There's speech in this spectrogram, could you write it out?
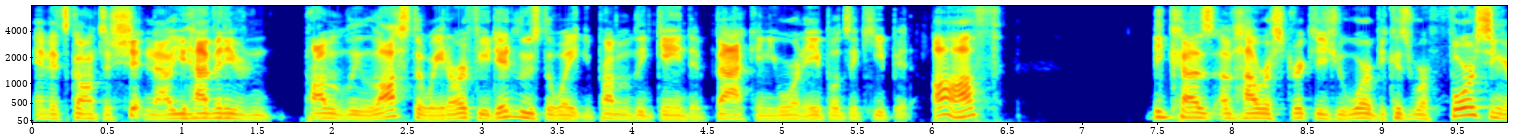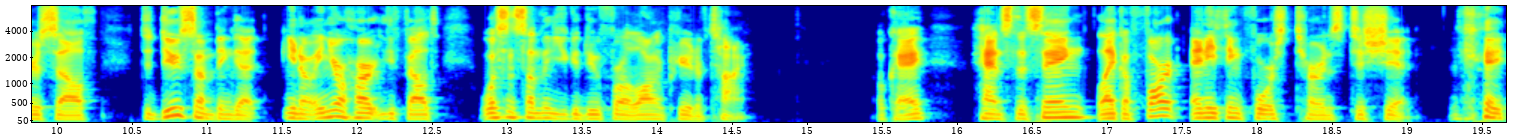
and it's gone to shit now. You haven't even probably lost the weight, or if you did lose the weight, you probably gained it back and you weren't able to keep it off because of how restricted you were, because you were forcing yourself to do something that, you know, in your heart you felt wasn't something you could do for a long period of time. Okay? Hence the saying, like a fart, anything forced turns to shit. Okay?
